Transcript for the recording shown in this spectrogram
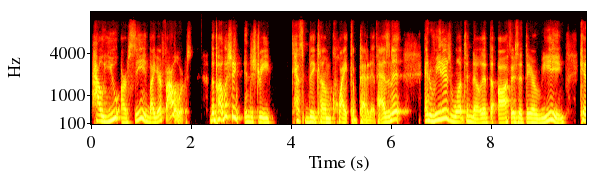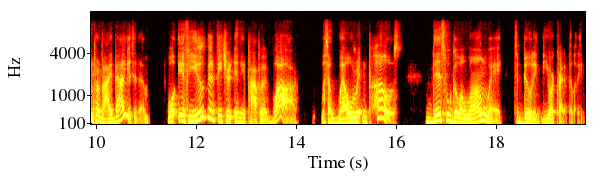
how you are seen by your followers. The publishing industry has become quite competitive, hasn't it? And readers want to know that the authors that they are reading can provide value to them. Well, if you've been featured in a popular blog with a well written post, this will go a long way to building your credibility.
